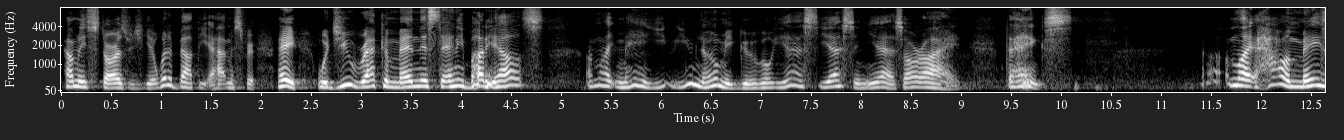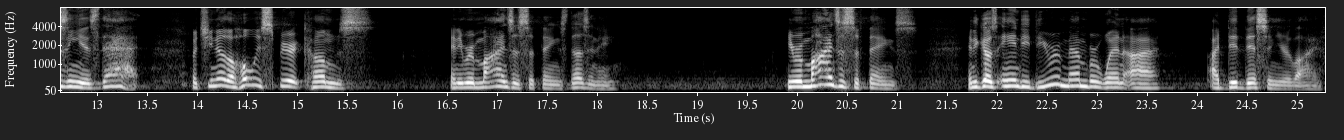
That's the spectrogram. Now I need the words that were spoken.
How many stars would you get? What about the atmosphere? Hey, would you recommend this to anybody else? I'm like, man, you, you know me, Google. Yes, yes, and yes. All right. Thanks. I'm like, how amazing is that? But you know, the Holy Spirit comes and He reminds us of things, doesn't He? He reminds us of things. And he goes, Andy, do you remember when I, I did this in your life?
